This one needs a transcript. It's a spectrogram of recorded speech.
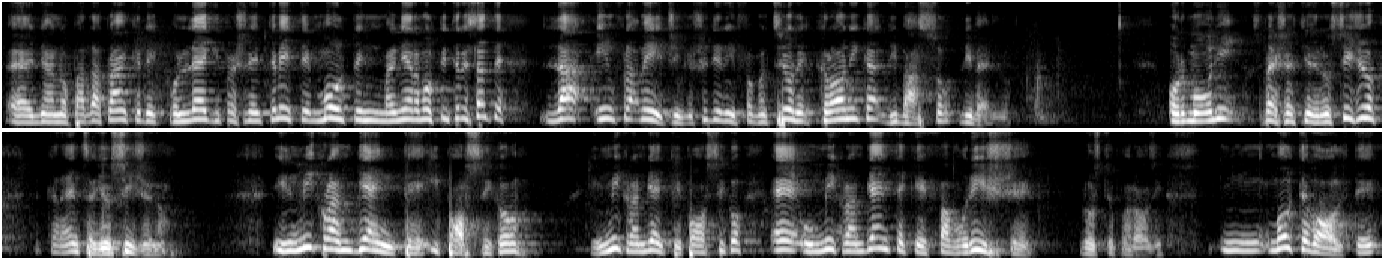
eh, ne hanno parlato anche dei colleghi precedentemente molto, in maniera molto interessante, la inflammaging, cioè l'informazione cronica di basso livello. Ormoni, specie attive dell'ossigeno, carenza di ossigeno. Il microambiente ipossico, il microambiente ipossico è un microambiente che favorisce l'osteoporosi. Mm, molte volte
